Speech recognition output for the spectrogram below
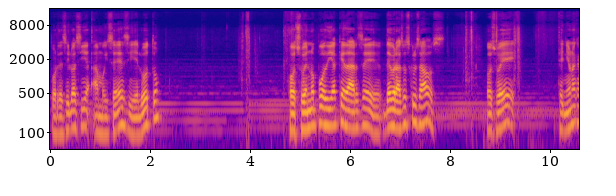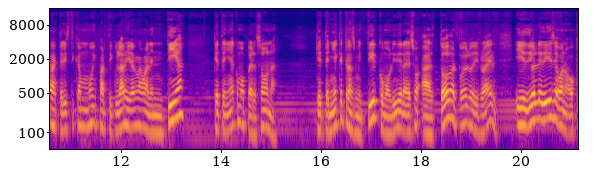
por decirlo así, a Moisés y el luto, Josué no podía quedarse de brazos cruzados. Josué tenía una característica muy particular y era la valentía que tenía como persona, que tenía que transmitir como líder a eso a todo el pueblo de Israel. Y Dios le dice, bueno, ok,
